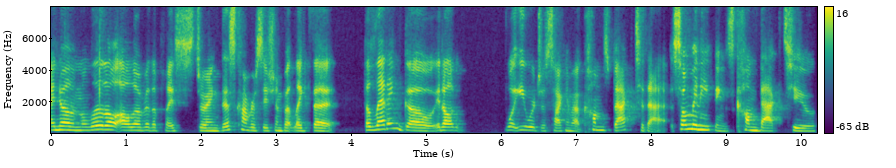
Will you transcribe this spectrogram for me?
i know i'm a little all over the place during this conversation but like the the letting go it all what you were just talking about comes back to that. So many things come back to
